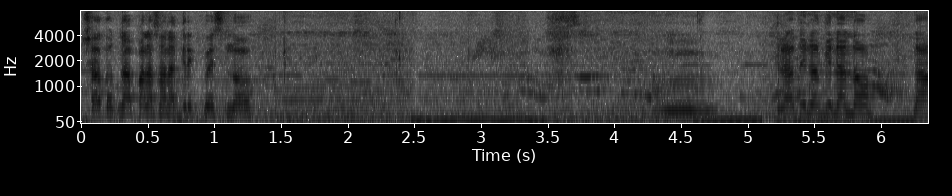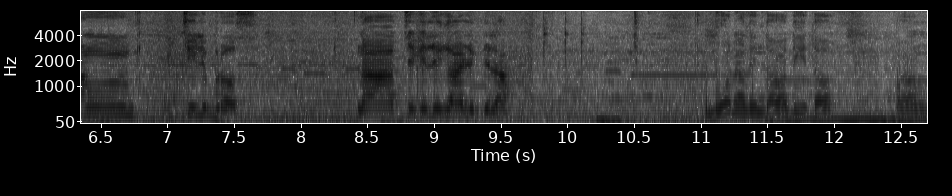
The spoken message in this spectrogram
Shoutout nga pala sa nag-request no. Mm. Ito natin lagyan ano ng chili bros na chili garlic nila. Subukan natin to dito. Pang.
